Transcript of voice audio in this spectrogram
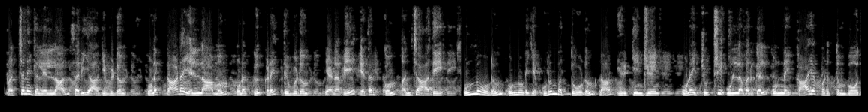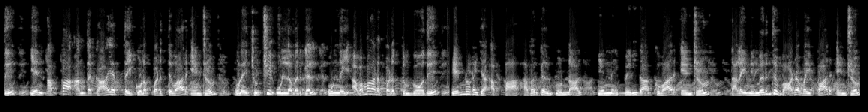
பிரச்சனைகள் எல்லாம் சரியாகிவிடும். உனக்கான எல்லாமும் உனக்கு கிடைத்துவிடும். எனவே எதற்கும் அஞ்சாதே. உன்னோடும் உன்னுடைய குடும்பத்தோடும் நான் இருக்கின்றேன். உன்னை சுற்றி உள்ளவர்கள் உன்னை காயப்படுத்தும் போது என் அப்பா அந்த காயத்தை குணப்படுத்துவார் என்றும் உன்னை சுற்றி உள்ளவர்கள் உன்னை அவமானப்படுத்தும் போது என்னுடைய அப்பா அவர்கள் முன்னால் என்னை பெரிதாக்குவார் என்றும் Belgium தலை நிமிர்ந்து வாழ வைப்பார் என்றும்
